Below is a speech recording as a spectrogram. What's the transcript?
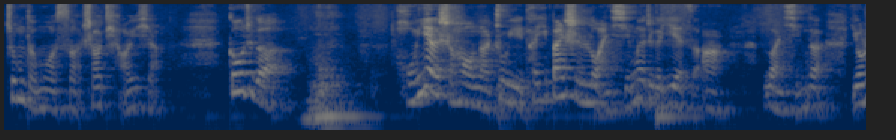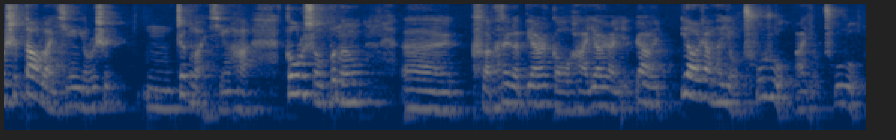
中等墨色，稍调一下。勾这个红叶的时候呢，注意它一般是卵形的这个叶子啊，卵形的，有的是倒卵形，有的是嗯正卵形哈。勾的时候不能呃可它这个边儿勾哈，要让让要让它有出入啊，有出入。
